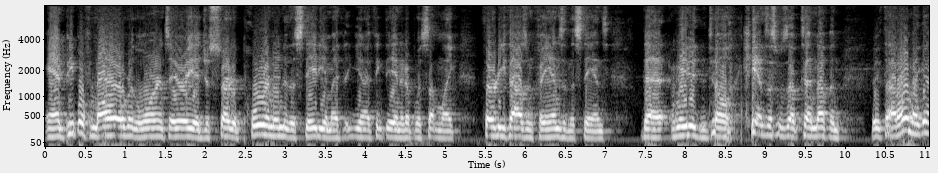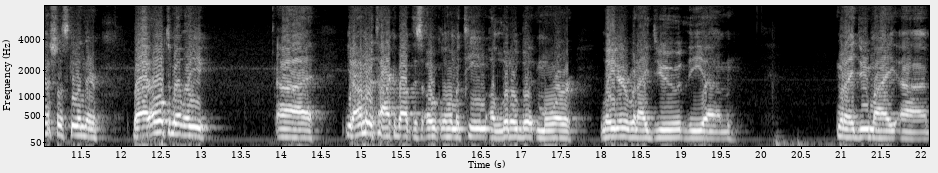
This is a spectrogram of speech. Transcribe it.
And people from all over the Lawrence area just started pouring into the stadium. I think, you know, I think they ended up with something like 30,000 fans in the stands. that waited until Kansas was up ten nothing. They thought, oh my gosh, let's get in there. But ultimately, uh, you know, I'm going to talk about this Oklahoma team a little bit more later when I do the um, when I do my uh,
